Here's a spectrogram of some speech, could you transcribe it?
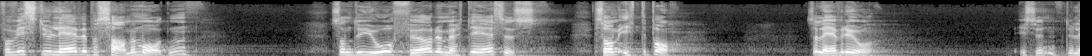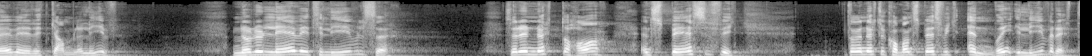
For hvis du lever på samme måten som du gjorde før du møtte Jesus, som etterpå, så lever du jo i synd. Du lever i ditt gamle liv. Men når du lever i tilgivelse, så er det nødt til å ha en spesifikk Det er nødt til å komme en spesifikk endring i livet ditt.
